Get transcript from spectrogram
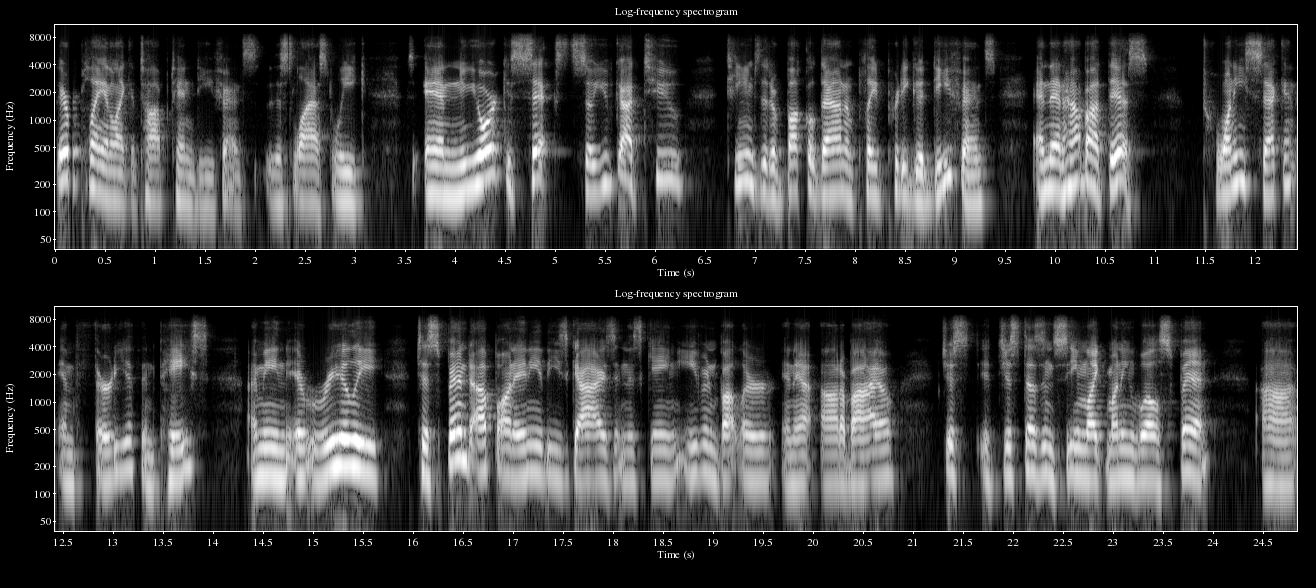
they're playing like a top 10 defense this last week. And New York is sixth. So you've got two teams that have buckled down and played pretty good defense. And then how about this? 22nd and 30th in pace. I mean, it really to spend up on any of these guys in this game, even Butler and Adebayo, just it just doesn't seem like money well spent, uh,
